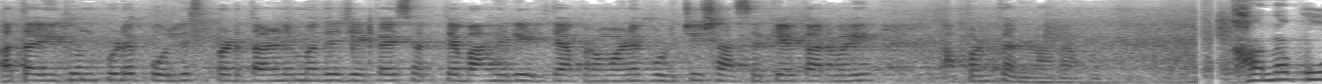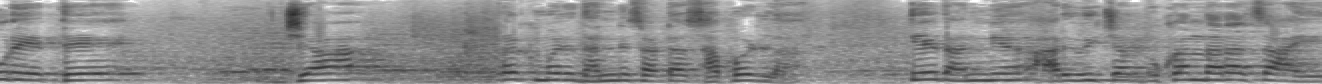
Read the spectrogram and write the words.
आता इथून पुढे पोलीस पडताळणीमध्ये जे काही सत्य बाहेर येईल त्याप्रमाणे पुढची शासकीय कारवाई आपण करणार आहोत. खानापूर येथे ज्या ट्रकमध्ये धान्य साठा सापडला ते धान्य आरवीच्या दुकानदाराचं आहे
